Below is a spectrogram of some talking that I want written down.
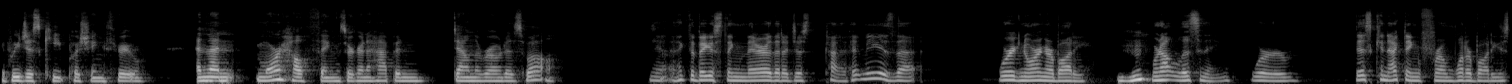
if we just keep pushing through. And then more health things are going to happen down the road as well. Yeah, I think the biggest thing there that it just kind of hit me is that we're ignoring our body. Mm-hmm. We're not listening. We're disconnecting from what our body's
